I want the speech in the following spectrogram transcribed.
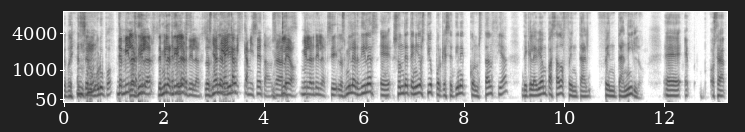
que podrían ser un grupo. De Miller los Dealers. De Miller De Dealers. Dealers. Los Y aquí hay camiseta, o sea, leo, Miller Dealers. Sí, los Miller Dealers eh, son detenidos, tío, porque se tiene constancia de que le habían pasado fentan- fentanilo. Eh, eh, o sea,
